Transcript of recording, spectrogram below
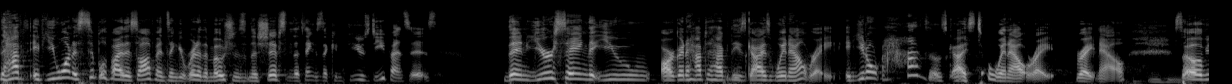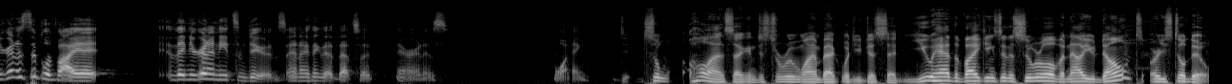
have if you want to simplify this offense and get rid of the motions and the shifts and the things that confuse defenses, then you're saying that you are going to have to have these guys win outright, and you don't have those guys to win outright right now. So if you're going to simplify it, then you're going to need some dudes, and I think that that's what Aaron is wanting. So hold on a second, just to rewind back what you just said. You had the Vikings in the Super Bowl, but now you don't, or you still do?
